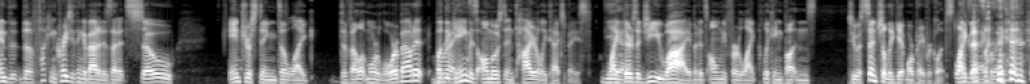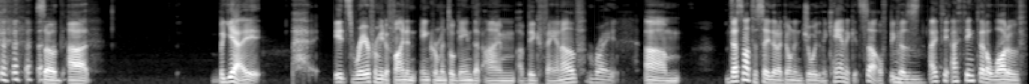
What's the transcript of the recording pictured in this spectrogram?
And the, the fucking crazy thing about it is that it's so interesting to like develop more lore about it, but the game is almost entirely text based. Like there's a GUI, but it's only for like clicking buttons to essentially get more paper clips. Like that's exactly. so uh but yeah, it, it's rare for me to find an incremental game that I'm a big fan of. right. Um, that's not to say that I don't enjoy the mechanic itself, because Mhm. I think I think that a lot of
